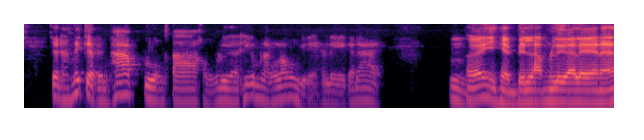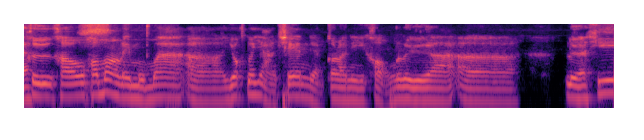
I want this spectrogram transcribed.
ำจนทำให้เกิดเป็นภาพลวงตาของเรือที่กำลังล่องอยู่ในทะเลก็ได้อืม เฮ้ยเห็นเป็นลำเรือเลยนะ คือเขาเขามองในมุมว่าเอ่อยกตัวอย่างเช่น อย่างกรณีของเรือเอ่อเรือที่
